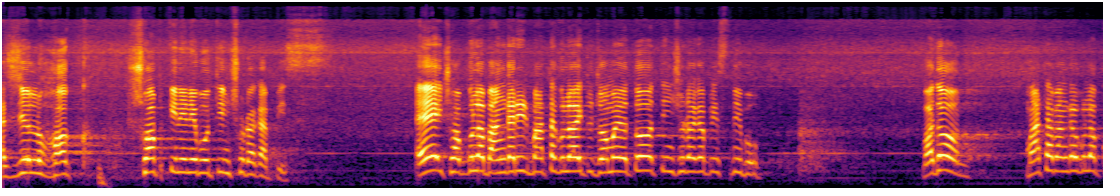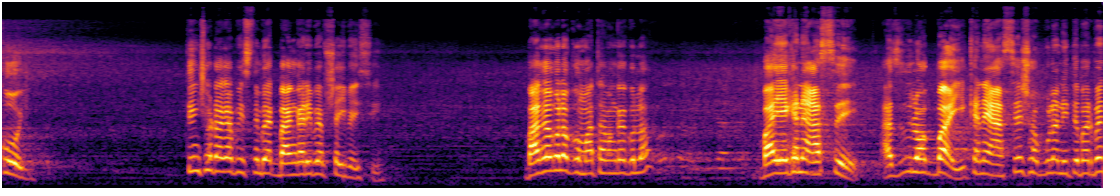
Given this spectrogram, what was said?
আজিজুল হক, সব কিনে নেব তিনশো টাকা পিস এই, সবগুলো বাঙ্গারির মাথাগুলো একটু জমায় তো, তিনশো টাকা পিস নিব। বাদন মাথা ভাঙ্গাগুলো কই? তিনশো টাকা পিস নেবে এক বাঙ্গারি ব্যবসায়ী পাইছি। ভাঙ্গাগুলো কো মাথা ভাঙ্গাগুলো? ভাই এখানে আছে। আজিজুল হক ভাই এখানে আছে সবগুলো নিতে পারবেন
